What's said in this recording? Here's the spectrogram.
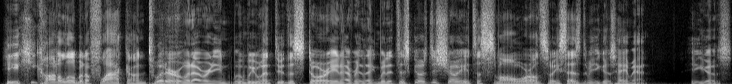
he, he caught a little bit of flack on Twitter or whatever, and he, when we went through the story and everything, but it just goes to show you it's a small world. So he says to me, he goes, Hey, man, he goes,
